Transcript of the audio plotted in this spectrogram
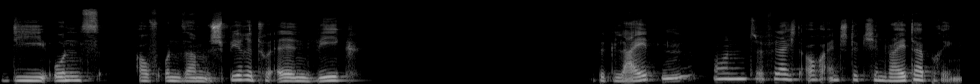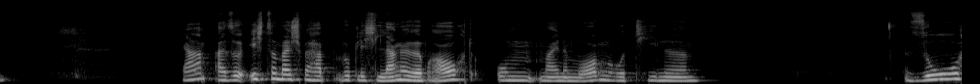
die uns auf unserem spirituellen Weg begleiten und vielleicht auch ein Stückchen weiterbringen. Ja, also ich zum Beispiel habe wirklich lange gebraucht, um meine Morgenroutine so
